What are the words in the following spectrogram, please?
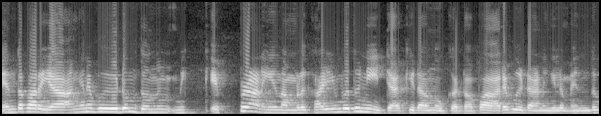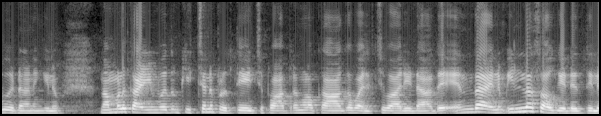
എന്താ പറയുക അങ്ങനെ വീടും ഇതൊന്നും എപ്പോഴാണെങ്കിലും നമ്മൾ കഴിയുന്നതും നീറ്റാക്കി ഇടാൻ നോക്കട്ടോ അപ്പോൾ ആരെ വീടാണെങ്കിലും എന്ത് വീടാണെങ്കിലും നമ്മൾ കഴിയുന്നതും കിച്ചണ് പ്രത്യേകിച്ച് പാത്രങ്ങളൊക്കെ ആകെ വലിച്ചു വാരിടാതെ എന്തായാലും ഇല്ല സൗകര്യത്തിൽ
